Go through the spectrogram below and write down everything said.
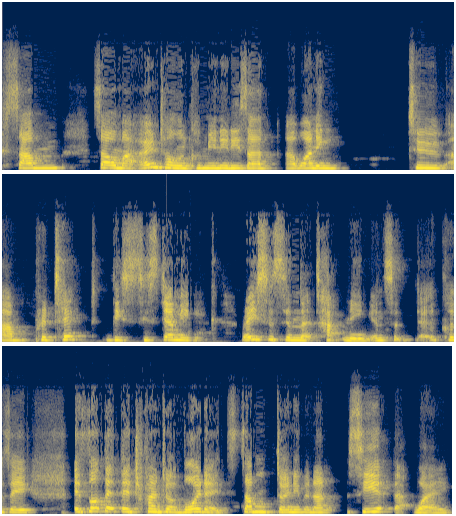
some some of my own Tongan communities are, are wanting to um, protect this systemic racism that's happening. And because so, they it's not that they're trying to avoid it. Some don't even see it that way.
